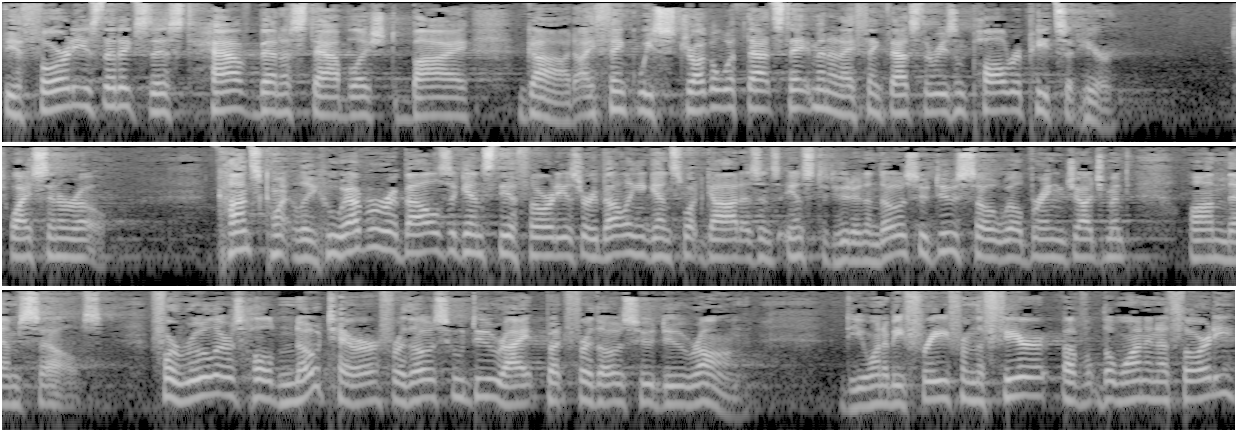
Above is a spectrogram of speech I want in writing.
The authorities that exist have been established by God. I think we struggle with that statement, and I think that's the reason Paul repeats it here twice in a row. Consequently, whoever rebels against the authority is rebelling against what God has instituted, and those who do so will bring judgment on themselves. For rulers hold no terror for those who do right, but for those who do wrong. Do you want to be free from the fear of the one in authority?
